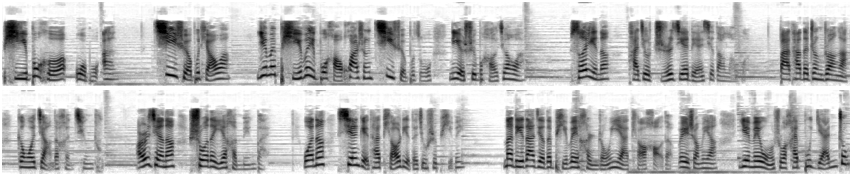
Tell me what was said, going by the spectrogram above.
脾不和卧不安，气血不调啊，因为脾胃不好，化生气血不足，你也睡不好觉啊。所以呢，他就直接联系到了我，把他的症状啊跟我讲的很清楚，而且呢说的也很明白。我呢先给他调理的就是脾胃，那李大姐的脾胃很容易啊调好的，为什么呀？因为我们说还不严重。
